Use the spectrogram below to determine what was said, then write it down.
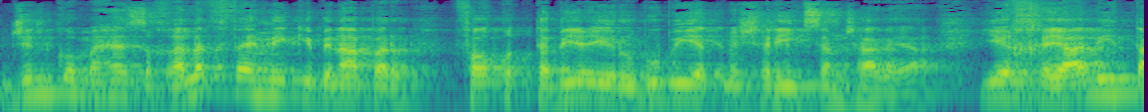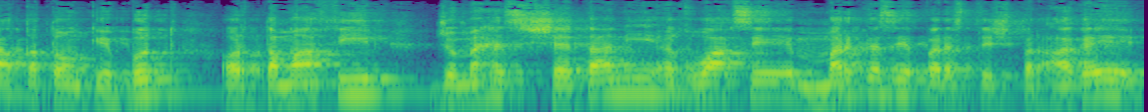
جن کو محض غلط فہمی کی بنا پر فوق طبیعی ربوبیت میں شریک سمجھا گیا۔ یہ خیالی طاقتوں کے بت اور تماثیل جو محض شیطانی اغوا سے مرکز پرستش پر آ گئے،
